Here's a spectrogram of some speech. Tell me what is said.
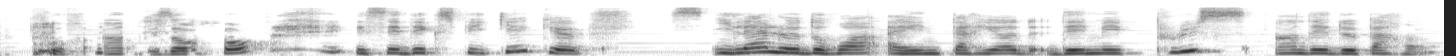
pour un des enfants. Et c'est d'expliquer que il a le droit à une période d'aimer plus un des deux parents,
